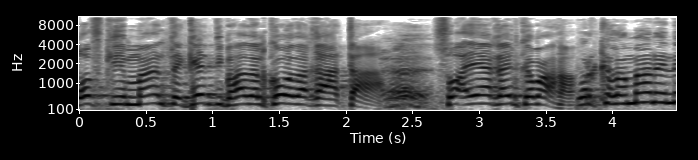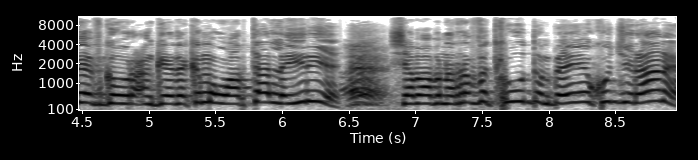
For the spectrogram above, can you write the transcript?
qofkii maanta kadib hadalkooda qaataa so ayaa qayb kama aha war kalamaanay neef gowracankeeda kama waabtaa la yidhi. Shabaabna rafadkii u dambeeyey ku jiraane.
